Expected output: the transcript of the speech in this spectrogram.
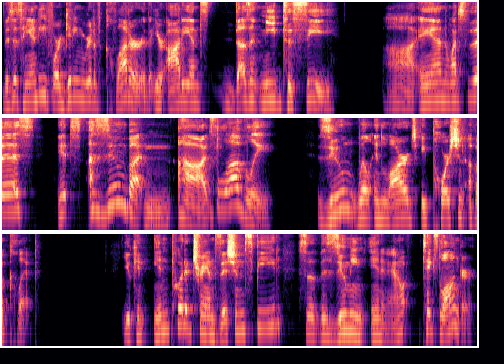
This is handy for getting rid of clutter that your audience doesn't need to see. Ah, and what's this? It's a zoom button. Ah, it's lovely. Zoom will enlarge a portion of a clip. You can input a transition speed so that the zooming in and out takes longer.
